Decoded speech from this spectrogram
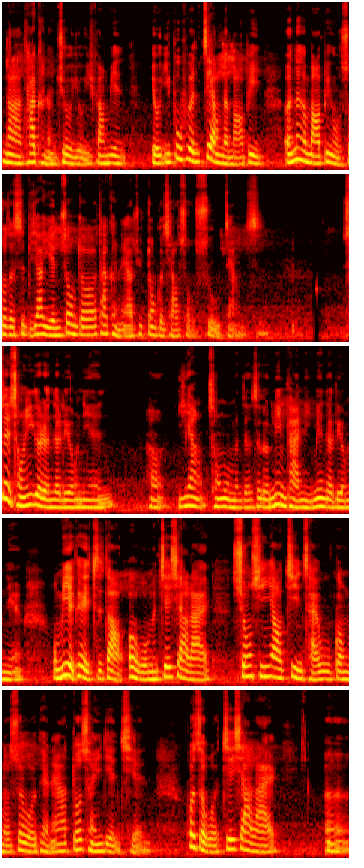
那他可能就有一方面有一部分这样的毛病，而那个毛病我说的是比较严重的哦，他可能要去动个小手术这样子。所以从一个人的流年，哈，一样从我们的这个命盘里面的流年。我们也可以知道哦，我们接下来凶星要进财务宫了，所以我可能要多存一点钱，或者我接下来，呃，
